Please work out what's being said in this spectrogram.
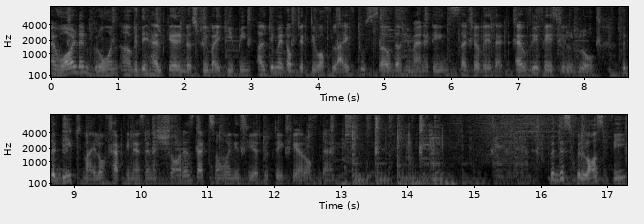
evolved and grown uh, with the healthcare industry by keeping ultimate objective of life to serve the humanity in such a way that every face will glow with a deep smile of happiness and assurance that someone is here to take care of them. With this philosophy,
